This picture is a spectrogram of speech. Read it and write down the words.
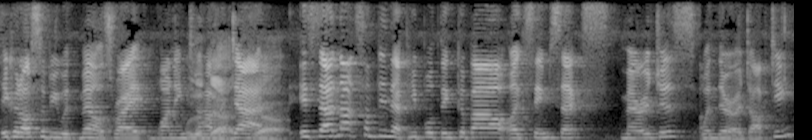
it could also be with males, right? Wanting With to a have a dad, dad. Is that not something that people think about, like same sex marriages when they're adopting?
